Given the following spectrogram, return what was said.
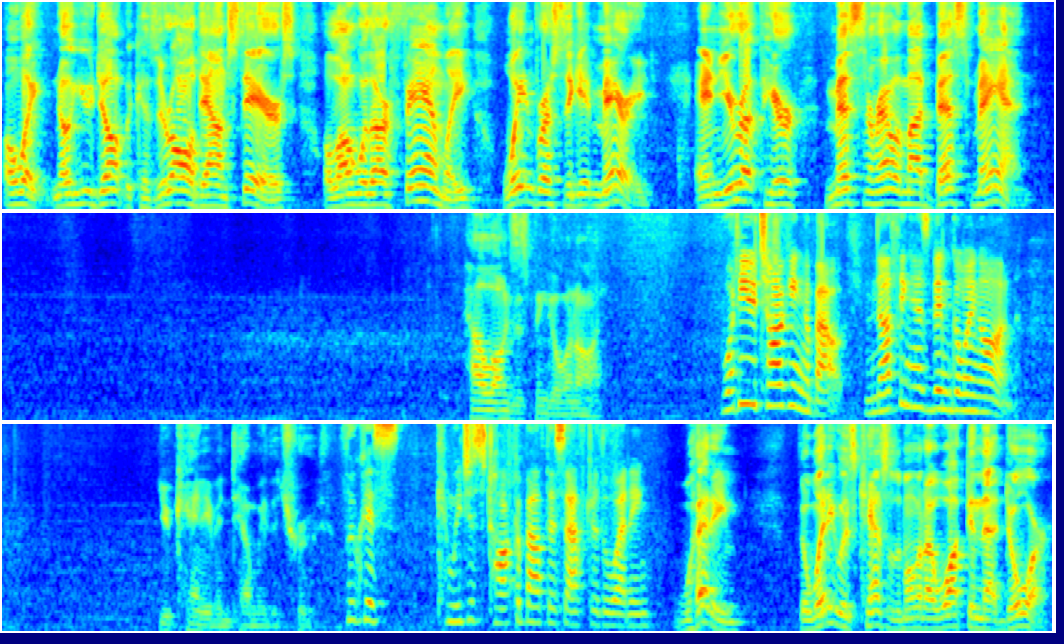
Oh, wait, no, you don't because they're all downstairs along with our family waiting for us to get married. And you're up here messing around with my best man. How long has this been going on? What are you talking about? Nothing has been going on. You can't even tell me the truth. Lucas, can we just talk about this after the wedding? Wedding? The wedding was canceled the moment I walked in that door.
